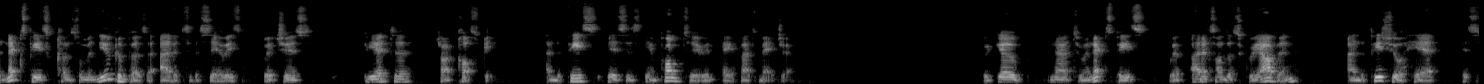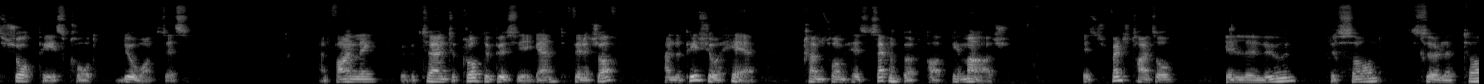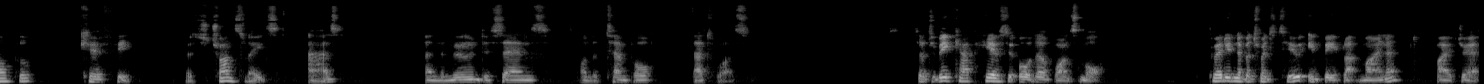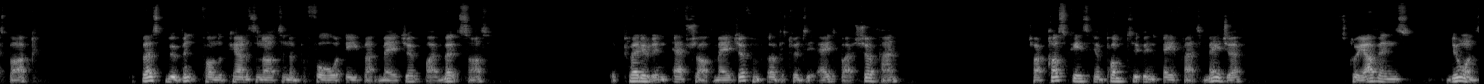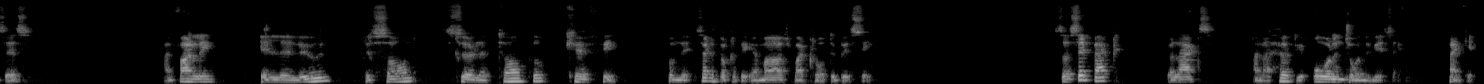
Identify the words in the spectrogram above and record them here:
The next piece comes from a new composer added to the series, which is Pieter Tchaikovsky, and the piece is his impromptu in A flat major. We go now to a next piece with Alexander Scriabin, and the piece you'll hear is a short piece called Nuances. And finally, we return to Claude Debussy again to finish off, and the piece you'll hear comes from his second book of Images. Its French title, Il le lune descend sur le temple fit, which translates as and the moon descends on the temple that was. So to recap, here's the order once more. Prelude number 22 in B flat minor by J.S. Bach. The first movement from the Piano Sonata number 4 in E flat major by Mozart. The Prelude in F sharp major from Opus 28 by Chopin. Tchaikovsky's Impromptu in A flat major. Scriabin's nuances. And finally, Il lune descend sur le temple qui fut from the second book of the Image by Claude Debussy. So sit back, relax, and I hope you all enjoy the music. Thank you.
